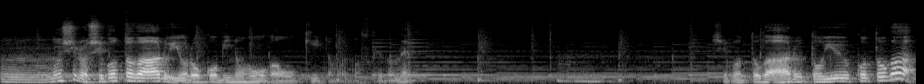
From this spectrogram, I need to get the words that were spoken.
うん。うん、むしろ仕事がある喜びの方が大きいと思いますけどね。うん仕事があるということが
